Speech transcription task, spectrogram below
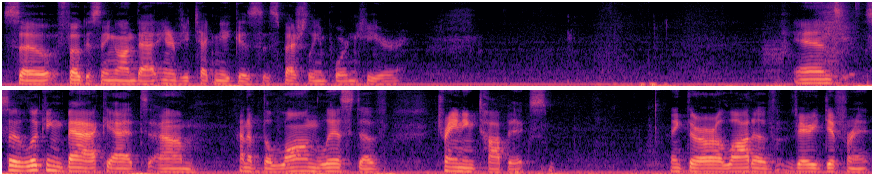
So focusing on that interview technique is especially important here. And so looking back at um, kind of the long list of training topics. I think there are a lot of very different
